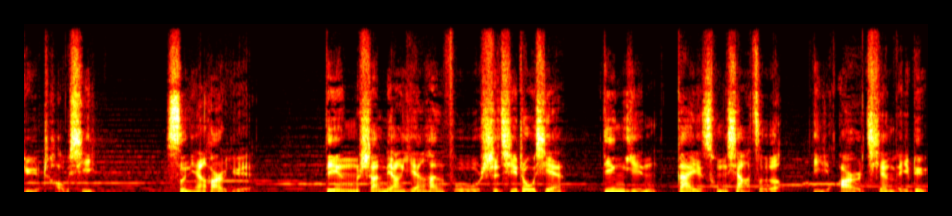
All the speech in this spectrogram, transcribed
御朝夕。四年二月，定陕两延安府十七州县。丁银盖从下泽，以二钱为率。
